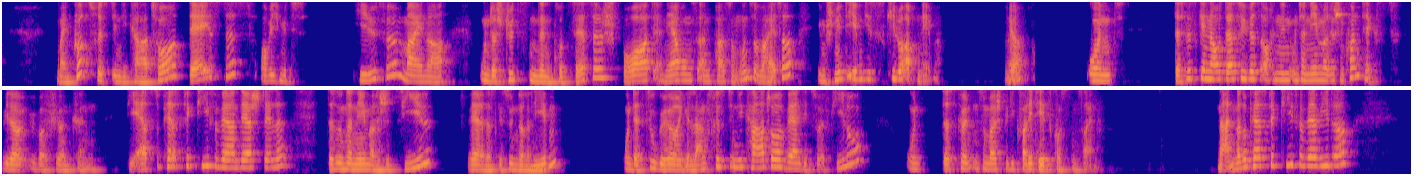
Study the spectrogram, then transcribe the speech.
Mein Kurzfristindikator, der ist es, ob ich mit Hilfe meiner unterstützenden Prozesse, Sport, Ernährungsanpassung und so weiter, im Schnitt eben dieses Kilo abnehme. Ja. ja. Und das ist genau das, wie wir es auch in den unternehmerischen Kontext wieder überführen können. Die erste Perspektive wäre an der Stelle, das unternehmerische Ziel wäre das gesündere Leben und der zugehörige Langfristindikator wären die 12 Kilo und das könnten zum Beispiel die Qualitätskosten sein. Eine andere Perspektive wäre wieder,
